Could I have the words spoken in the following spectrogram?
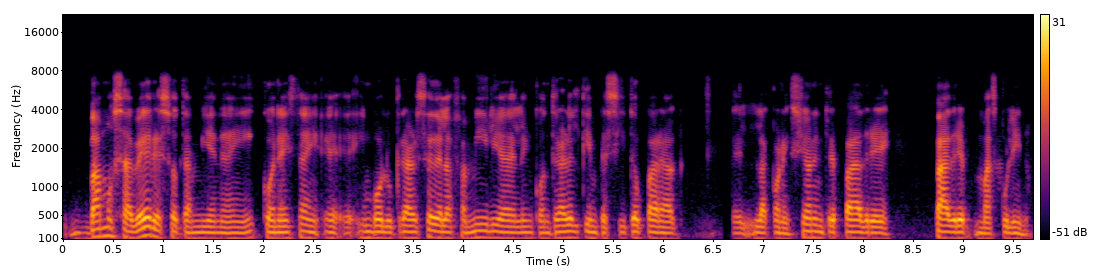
vamos a ver eso también ahí, con esta eh, eh, involucrarse de la familia, el encontrar el tiempecito para la conexión entre padre, padre masculino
